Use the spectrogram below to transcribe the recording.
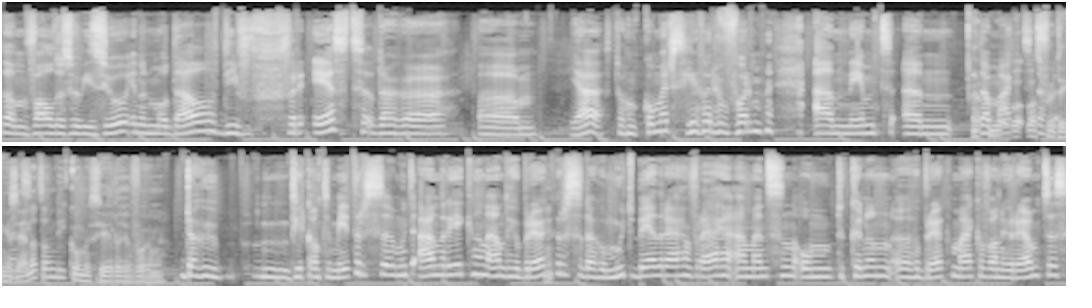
Dan val je sowieso in een model die vereist dat je um, ja, toch een commerciële reform aanneemt. En dat maakt wat voor dingen zijn dat dan, die commerciële reformen? Dat je mm, vierkante meters eh, moet aanrekenen aan de gebruikers, dat je moet bijdragen vragen aan mensen om te kunnen uh, gebruik maken van je ruimtes,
